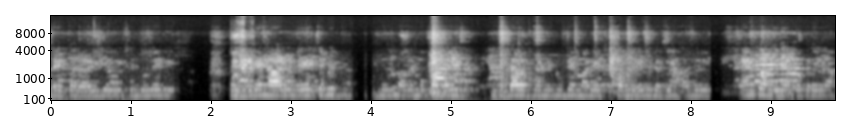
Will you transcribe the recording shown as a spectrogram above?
ਮੇਰੇ ਘਰ ਵਾਲੀ ਦੇ ਵੀ, ਸਿੰਧੂ ਦੇ ਵੀ। ਤੇ ਮੇਰੇ ਨਾਲ, ਮੇਰੇ ਤੇ ਵੀ ਅਗਰ ਮੁੱਕਾ ਬਾਈ ਜਿੱਦਾਂ ਜਣੇ ਡੂਡੇ ਮਾਰੇ ਸੱਟਾਂ ਮੇਰੇ ਵੀ ਲੱਗੀਆਂ ਹਾਲੇ ਐਨਕਾਂ ਮੇਰੀਆਂ ਟੁੱਟ ਗਈਆਂ।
